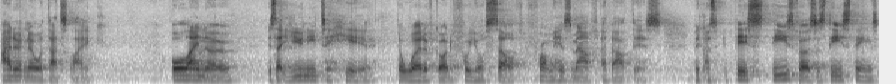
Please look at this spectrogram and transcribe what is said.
I don't know what that's like. All I know is that you need to hear the word of God for yourself from his mouth about this. Because this, these verses, these things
